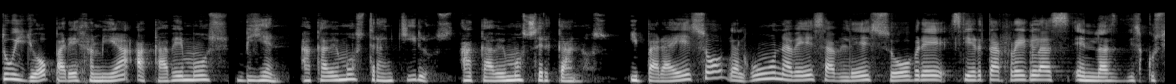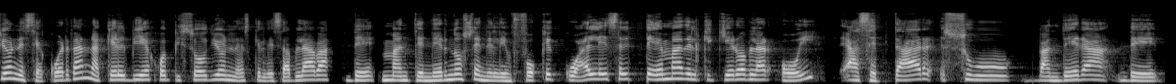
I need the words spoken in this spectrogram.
tú y yo, pareja mía, acabemos bien, acabemos tranquilos, acabemos cercanos. Y para eso alguna vez hablé sobre ciertas reglas en las discusiones. ¿Se acuerdan? Aquel viejo episodio en el que les hablaba de mantenernos en el enfoque. ¿Cuál es el tema del que quiero hablar hoy? Aceptar su bandera de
